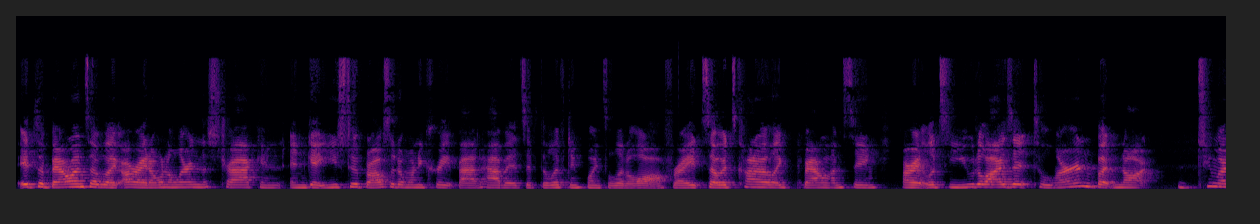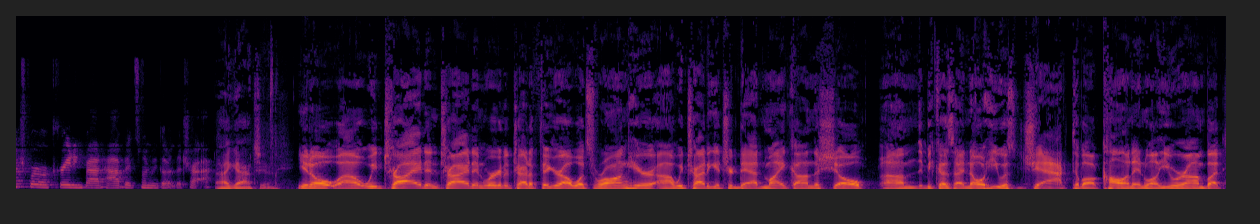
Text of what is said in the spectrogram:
it's a balance of like, all right, I want to learn this track and and get used to it, but I also don't want to create bad habits if the lifting point's a little off, right? So it's kind of like balancing. All right, let's utilize it to learn, but not too much where we're creating bad habits when we go to the track. I got you. You know, uh, we tried and tried, and we're going to try to figure out what's wrong here. Uh, we tried to get your dad, Mike, on the show um, because I know he was jacked about calling in while you were on. But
